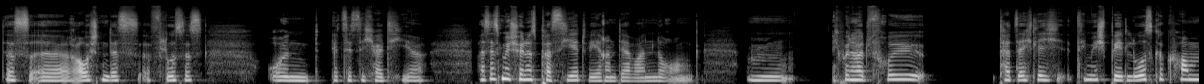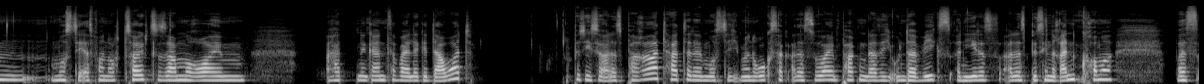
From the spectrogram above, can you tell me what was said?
das äh, Rauschen des Flusses. Und jetzt sitze ich halt hier. Was ist mir Schönes passiert während der Wanderung? Hm, ich bin heute früh tatsächlich ziemlich spät losgekommen, musste erstmal noch Zeug zusammenräumen, hat eine ganze Weile gedauert, bis ich so alles parat hatte. Dann musste ich in meinen Rucksack alles so einpacken, dass ich unterwegs an jedes alles bisschen rankomme, was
